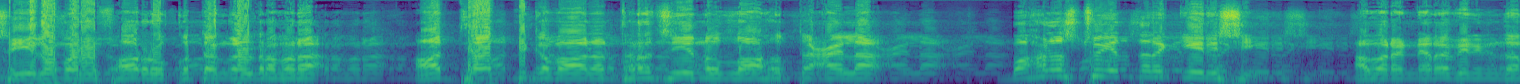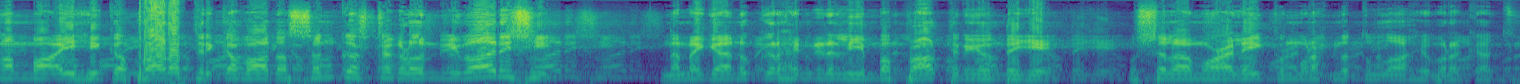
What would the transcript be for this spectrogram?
ಸೈಯದ್ ಉಮರ್ ಫಾರೂಕ್ ತಂಗಳ್ರವರ ಆಧ್ಯಾತ್ಮಿಕವಾದ ದರ್ಜೆಯನ್ನು ಅಲ್ಲಾಹು ತಆಲಾ ಬಹಳಷ್ಟು ಎತ್ತರಕ್ಕೇರಿಸಿ ಅವರ ನೆರವಿನಿಂದ ನಮ್ಮ ಐಹಿಕ ಪಾರತ್ರಿಕವಾದ ಸಂಕಷ್ಟಗಳನ್ನು ನಿವಾರಿಸಿ, ನಮಗೆ ಅನುಗ್ರಹ ನೀಡಲಿ ಎಂಬ ಪ್ರಾರ್ಥನೆಯೊಂದಿಗೆ, ಅಸ್ಸಲಾಮು ಅಲೈಕುಂ ರಹಮತುಲ್ಲಾಹಿ ವಬರಕಾತು.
